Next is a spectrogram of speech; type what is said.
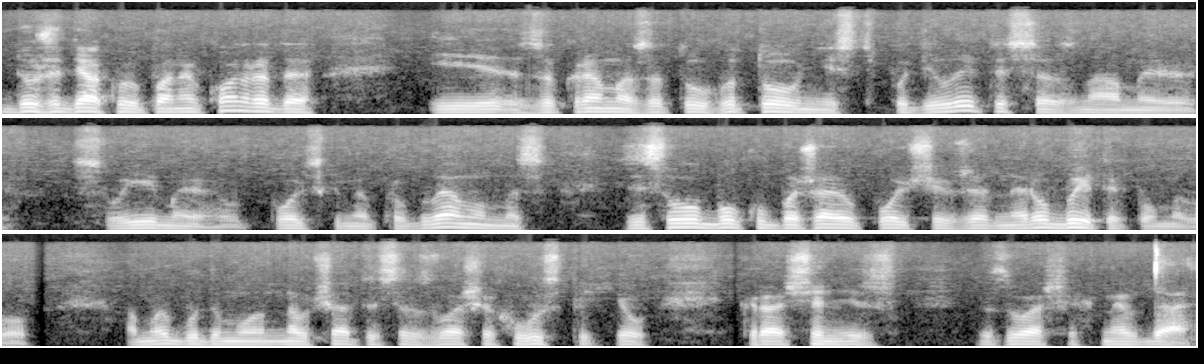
Дуже дякую, пане Конраде, і, зокрема, за ту готовність поділитися з нами своїми польськими проблемами. Зі свого боку, бажаю Польщі вже не робити помилок, а ми будемо навчатися з ваших успіхів краще, ніж з ваших невдач.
